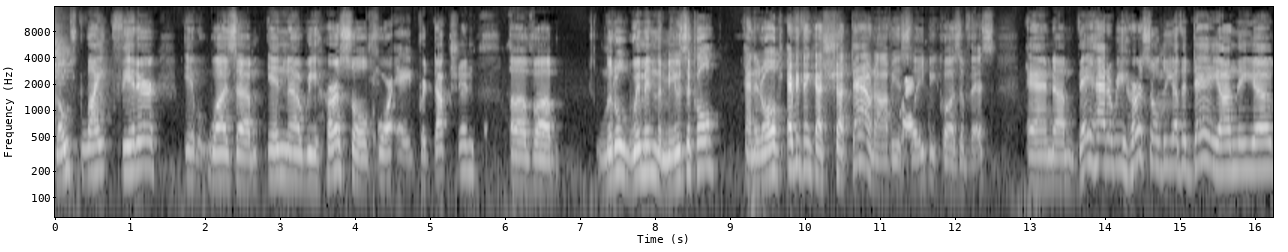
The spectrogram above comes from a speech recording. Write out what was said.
Ghostlight Theater it was um, in a rehearsal for a production of uh, Little Women the musical, and it all everything got shut down obviously because of this. And um, they had a rehearsal the other day on the uh,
